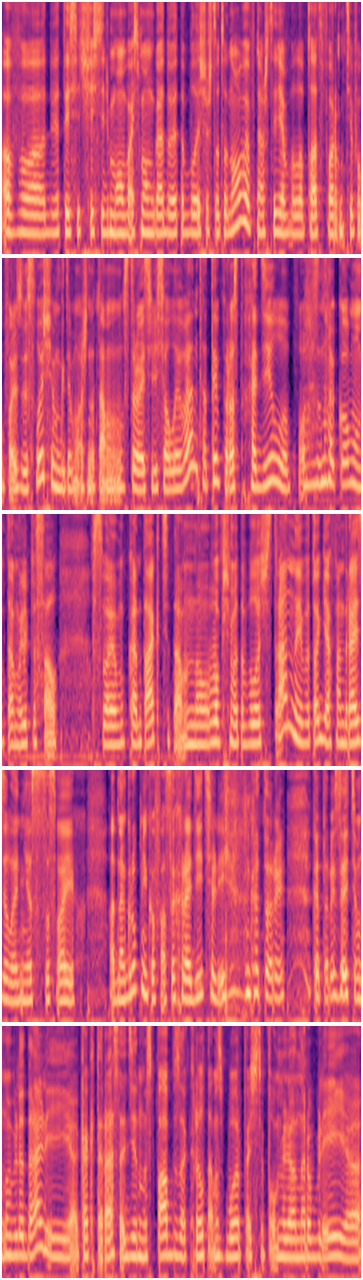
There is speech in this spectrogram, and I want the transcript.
в 2007-2008 году это было еще что-то новое, потому что не было платформ типа «Пользуясь случаем», где можно там устроить веселый ивент, а ты просто ходил по знакомым там или писал в своем контакте там. Но, в общем, это было очень странно, и в итоге я фандрайзила не со своих одногруппников, а с их родителей, которые, которые за этим наблюдали, и как-то раз один из паб закрыл там сбор почти полмиллиона рублей, и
